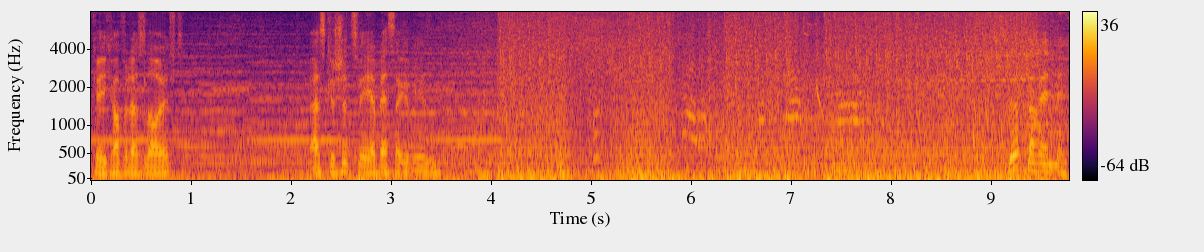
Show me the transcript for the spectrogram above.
Okay, ich hoffe, das läuft. Das Geschütz wäre ja besser gewesen. Stirbt doch endlich.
